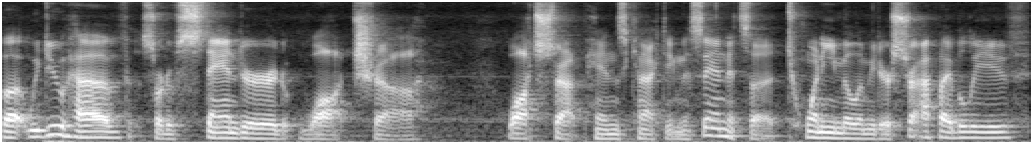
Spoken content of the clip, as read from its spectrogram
But we do have sort of standard watch uh, watch strap pins connecting this in. It's a 20 millimeter strap, I believe.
